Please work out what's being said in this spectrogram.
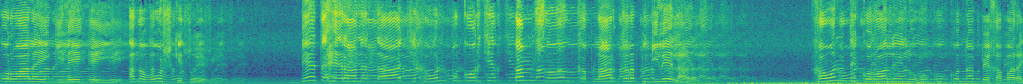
کورواله یې ګیلې کوي هغه ووش کې تویوي دې ته حیرانه ده چې خون په کور چې تم څنګ کپلار کر په ګیلې لاړل خون د کورواله له حقوقو نه بې خبره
